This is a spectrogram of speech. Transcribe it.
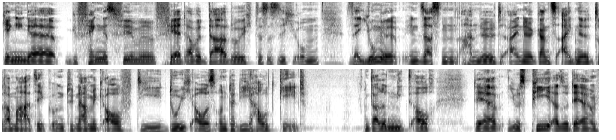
gängiger Gefängnisfilme, fährt aber dadurch, dass es sich um sehr junge Insassen handelt, eine ganz eigene Dramatik und Dynamik auf, die durchaus unter die Haut geht. Und darin liegt auch der USP, also der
